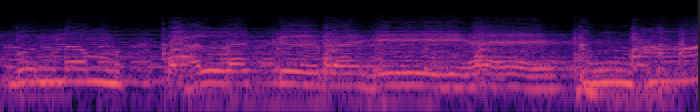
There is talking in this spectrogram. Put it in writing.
शबनम फलक रही है। तुम्हारा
